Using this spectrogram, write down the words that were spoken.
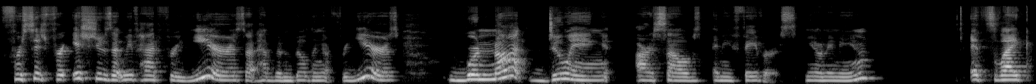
for for issues that we've had for years that have been building up for years we're not doing ourselves any favors you know what i mean it's like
